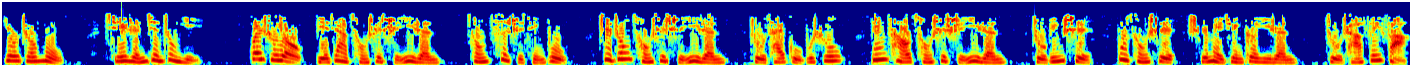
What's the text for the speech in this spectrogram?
幽州牧，其人见众矣。官属有别驾从事使役人，从刺史刑部，至中从事使役人，主裁古部书，兵曹从事使役人，主兵事，不从事使美郡各一人。主查非法，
